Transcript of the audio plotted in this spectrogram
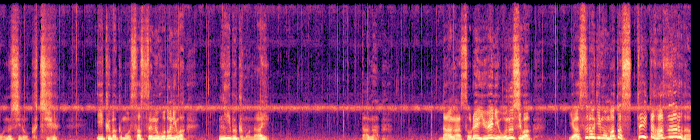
お主の口中幾ばくも察せぬほどには鈍くもない。だがだがそれゆえにお主は安らぎもまた知っていたはずなのだ。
